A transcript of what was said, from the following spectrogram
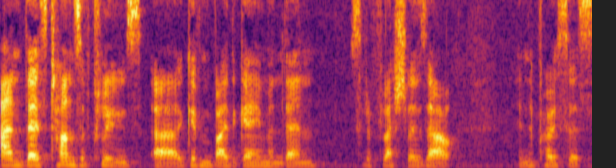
And there's tons of clues uh, given by the game and then sort of flesh those out in the process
